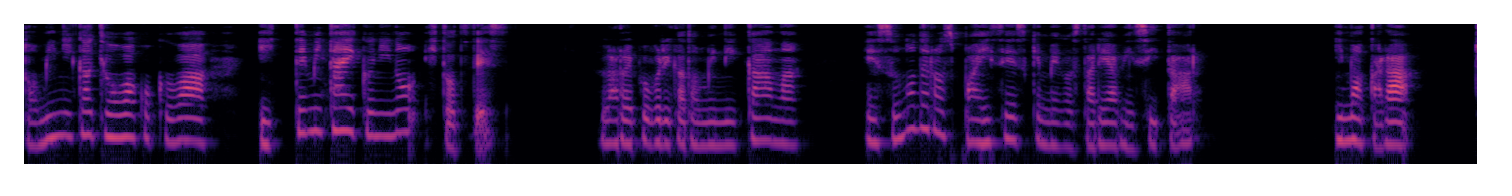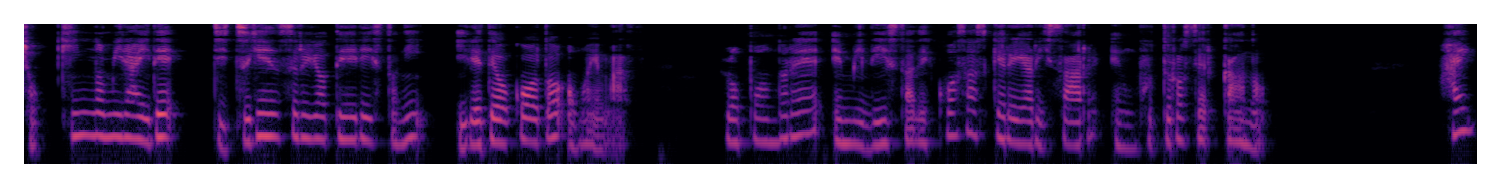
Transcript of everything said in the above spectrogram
ドミニカ共和国は行ってみたい国の一つです。La República Dominicana es uno de los países que me gustaría visitar. 今から直近の未来で実現する予定リストに入れておこうと思います。Lo pondré en mi lista de cosas que realizar en futuro cercano. はい。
